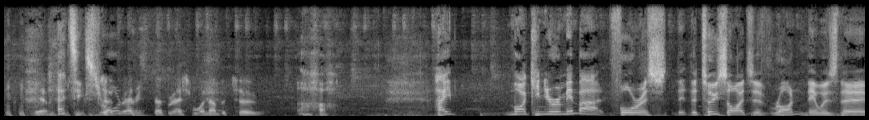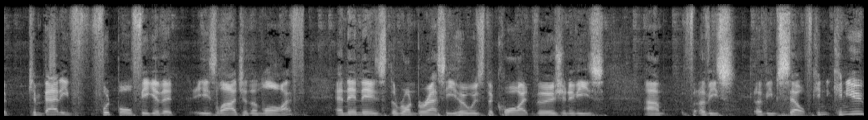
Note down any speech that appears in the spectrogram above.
yeah, that's extraordinary. So Barrass, so Barrass wore number two. Oh. Hey, Mike, can you remember for us the, the two sides of Ron? There was the combative football figure that is larger than life, and then there's the Ron Barassi, who was the quiet version of his um, of his of himself. Can can you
